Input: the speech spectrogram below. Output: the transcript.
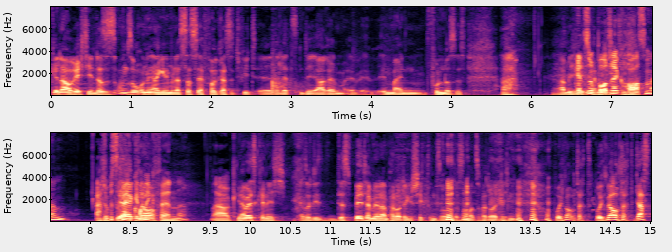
Genau, richtig. Und das ist umso unangenehmer, dass das der erfolgreichste Tweet äh, der letzten Jahre im, äh, in meinem Fundus ist. Ah, Kennst du hab mich Bojack Horseman? Ach, du bist Ja, kein ja, genau. Comic-Fan, ne? Ah, okay. Ja, aber das kenne ich. Also die, das Bild haben mir dann ein paar Leute geschickt und so, um das nochmal zu verdeutlichen. wo, ich mir auch dachte, wo ich mir auch dachte, das,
